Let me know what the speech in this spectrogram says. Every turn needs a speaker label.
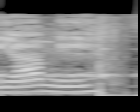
Speaker 1: Miami.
